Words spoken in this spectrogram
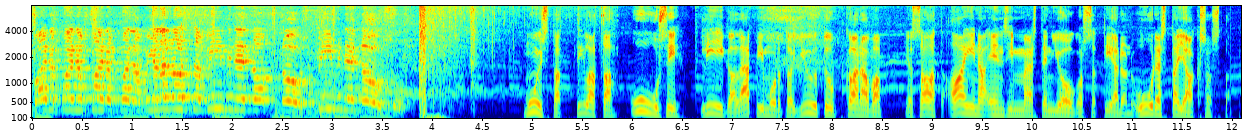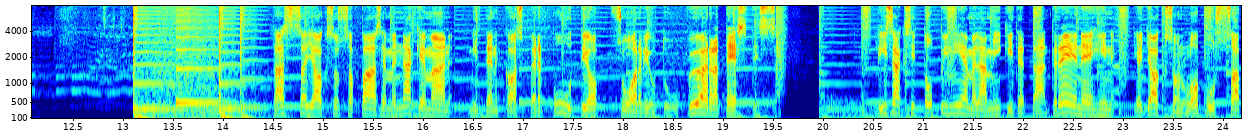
Paina, paina, paina, paina. Vielä nosta viimeinen no- nousu, viimeinen nousu. Muista tilata uusi Liiga Läpimurto YouTube-kanava ja saat aina ensimmäisten joukossa tiedon uudesta jaksosta. Tässä jaksossa pääsemme näkemään, miten Kasper Puutio suoriutuu pyörätestissä. Lisäksi Topi Niemelä mikitetään treeneihin ja jakson lopussa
